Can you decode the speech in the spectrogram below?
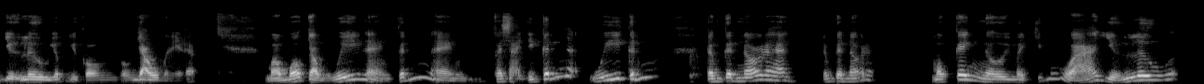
dự lưu giống như con con dâu mình vậy đó. Mà ông bố chồng quý nàng kính nàng phải xài chữ kính đó, quý kính. Trong kinh nói đó ha trong kinh nói đó một cái người mà chứng quả dự lưu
